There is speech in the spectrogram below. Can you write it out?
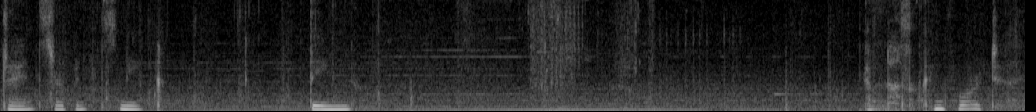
Giant serpent snake thing. I'm not looking forward to it.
